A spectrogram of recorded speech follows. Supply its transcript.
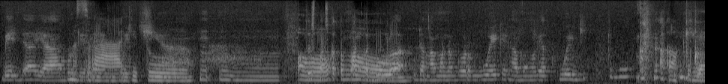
beda ya Mesra gitu. Mm-mm. Terus pas Oh, ketemuan oh. kedua udah nggak mau negor gue kayak nggak mau ngeliat gue gitu karena aku Oke. bukan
